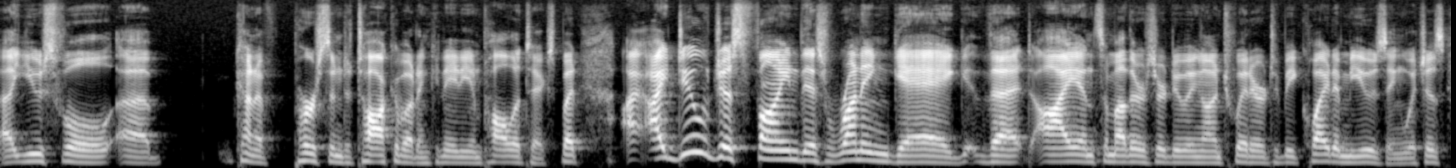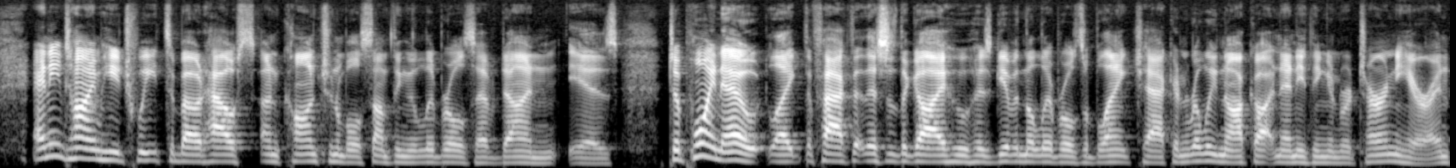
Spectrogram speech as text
uh, useful uh, kind of person to talk about in Canadian politics. But I, I, do just find this running gag that I and some others are doing on Twitter to be quite amusing, which is anytime he tweets about how unconscionable something the Liberals have done is, to point out like the fact that this is the guy who has given the Liberals a blank check and really not gotten anything in return here. And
